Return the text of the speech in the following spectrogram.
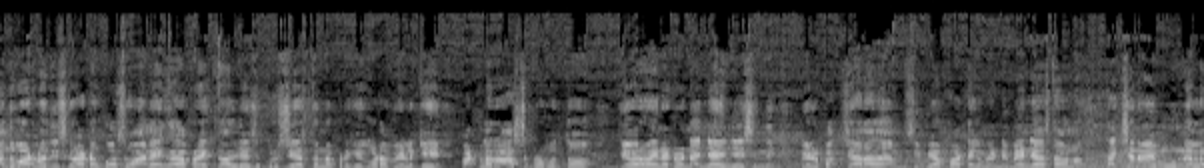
అందుబాటులో తీసుకురావడం కోసం అనేక ప్రయత్నాలు చేసి కృషి చేస్తున్నప్పటికీ కూడా వీళ్ళకి పట్ల రాష్ట్ర ప్రభుత్వం తీవ్రమైనటువంటి అన్యాయం చేసింది. వీళ్ళ పక్షాన సిపిఎం పార్టీకి మేము డిమాండ్ చేస్తా ఉన్నాం. తక్షణమే మూడు నెలల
